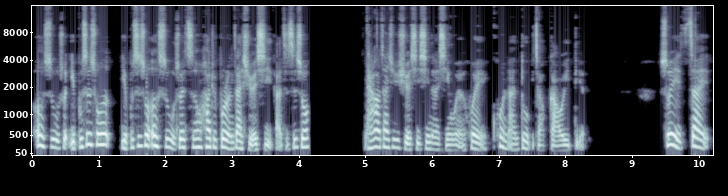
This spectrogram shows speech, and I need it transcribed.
二十五岁也不是说也不是说二十五岁之后他就不能再学习了，只是说。他要再去学习新的行为，会困难度比较高一点，所以在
